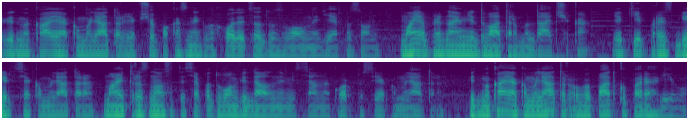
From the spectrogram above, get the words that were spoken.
відмикає акумулятор, якщо показник виходить за дозволений діапазон. Має принаймні два термодатчика, які при збірці акумулятора мають розноситися по двом віддаленим місцям на корпусі акумулятора. Відмикає акумулятор у випадку перегріву.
